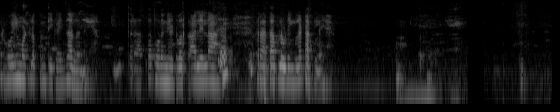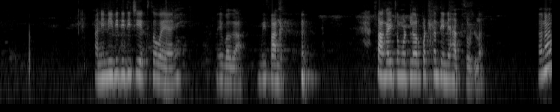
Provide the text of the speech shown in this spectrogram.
तर होईल म्हटलं पण ते काही झालं नाही. तर आता थोडं नेटवर्क आलेलं आहे. तर आता अपलोडिंगला टाकलं आहे आणि निवी दिदीची एक सवय आहे. हे बघा मी सांग सांगायचं म्हटल्यावर पटकन तिने हात सोडला. हो ना?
